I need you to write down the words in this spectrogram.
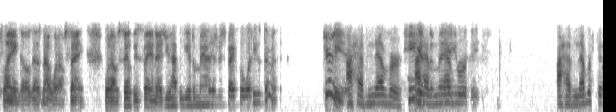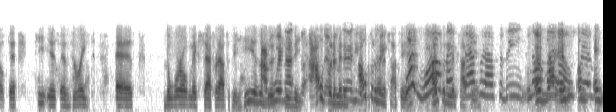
playing goes. That's not what I'm saying. What I'm simply saying is you have to give the man his respect for what he's doing. Period. I have never, he I have never, I have never felt that he is as great as the world makes Stafford out to be. He is a I'm- good we're not- QB. no, I I've would put him never in. said he I was would put him in the top ten. What I'll world put him in makes the top ten. Stafford out to be? No, no, right, no. who Um,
